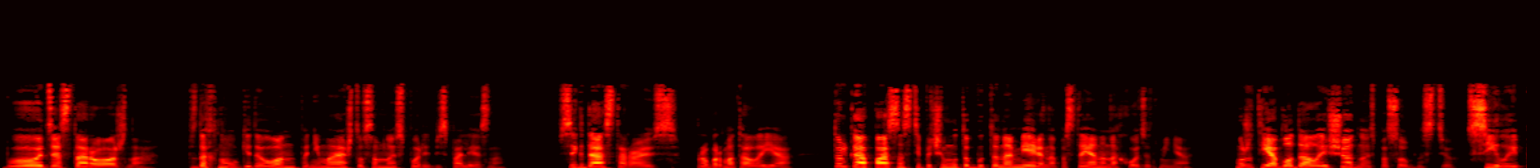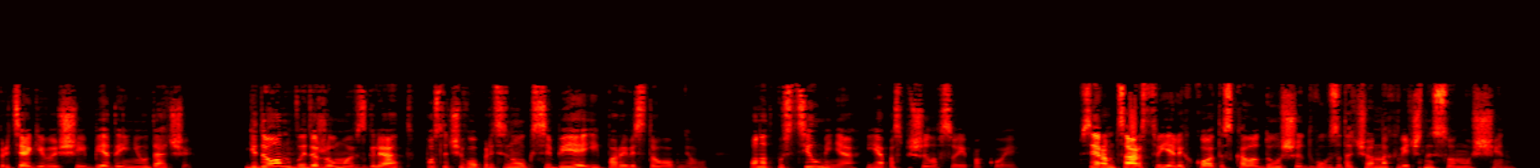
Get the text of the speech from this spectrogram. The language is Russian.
«Будь осторожна!» Вздохнул Гидеон, понимая, что со мной спорить бесполезно. «Всегда стараюсь», — пробормотала я. «Только опасности почему-то будто намеренно постоянно находят меня. Может, я обладала еще одной способностью — силой, притягивающей беды и неудачи?» Гидеон выдержал мой взгляд, после чего притянул к себе и порывисто обнял. Он отпустил меня, и я поспешила в свои покои. В сером царстве я легко отыскала души двух заточенных вечный сон мужчин.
